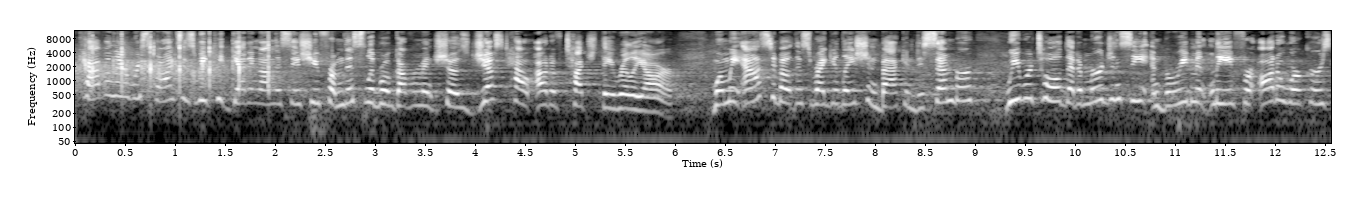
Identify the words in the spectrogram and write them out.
The cavalier responses we keep getting on this issue from this Liberal government shows just how out of touch they really are. When we asked about this regulation back in December, we were told that emergency and bereavement leave for auto workers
